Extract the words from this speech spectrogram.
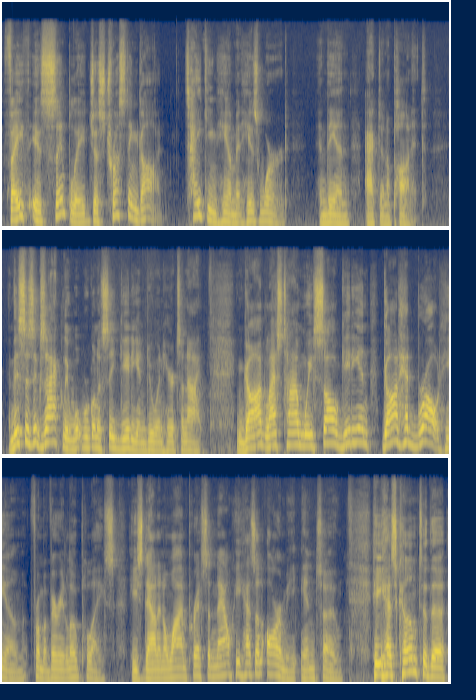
faith is simply just trusting God, taking Him at His word, and then acting upon it. And this is exactly what we're going to see Gideon doing here tonight. God, last time we saw Gideon, God had brought him from a very low place. He's down in a wine press and now he has an army in tow. He has come to the,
